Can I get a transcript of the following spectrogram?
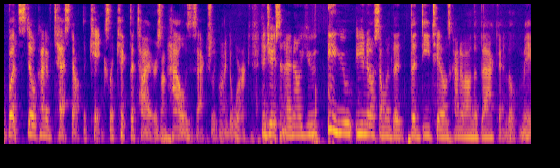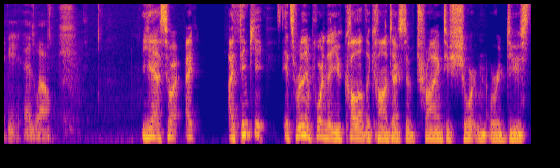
but still kind of test out the kinks, like kick the tires on how is this actually going to work. And Jason, I know you you you know some of the the details kind of on the back end maybe as well. Yeah, so I I think it, it's really important that you call out the context of trying to shorten or reduce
